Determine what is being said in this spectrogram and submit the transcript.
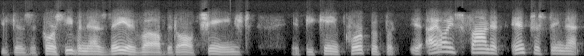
because, of course, even as they evolved, it all changed it became corporate. But it, I always found it interesting that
